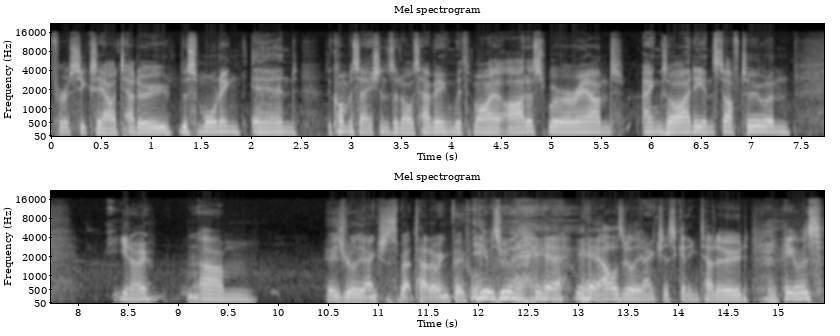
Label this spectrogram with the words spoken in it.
for a six-hour tattoo this morning, and the conversations that I was having with my artist were around anxiety and stuff too, and you know. Um, He's really anxious about tattooing people. he was really, yeah, yeah. I was really anxious getting tattooed. He was,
